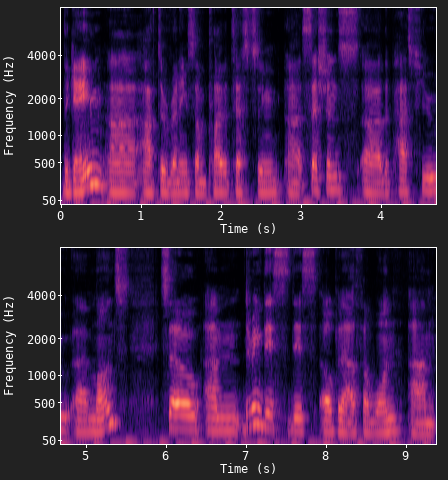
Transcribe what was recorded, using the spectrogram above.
the game uh, after running some private testing uh, sessions uh, the past few uh, months. So um, during this this open alpha one, um,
